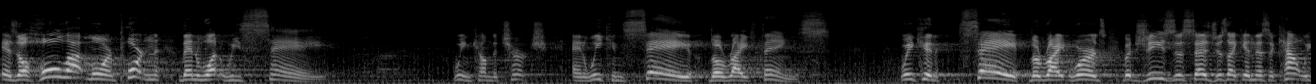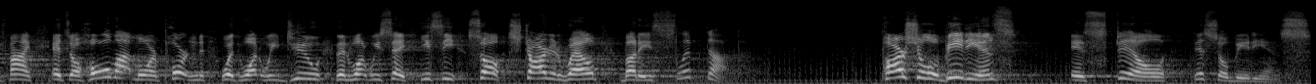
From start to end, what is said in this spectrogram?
is a whole lot more important than what we say. We can come to church and we can say the right things. We can say the right words, but Jesus says, just like in this account we find, it's a whole lot more important with what we do than what we say. You see, Saul started well, but he slipped up. Partial obedience is still disobedience.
